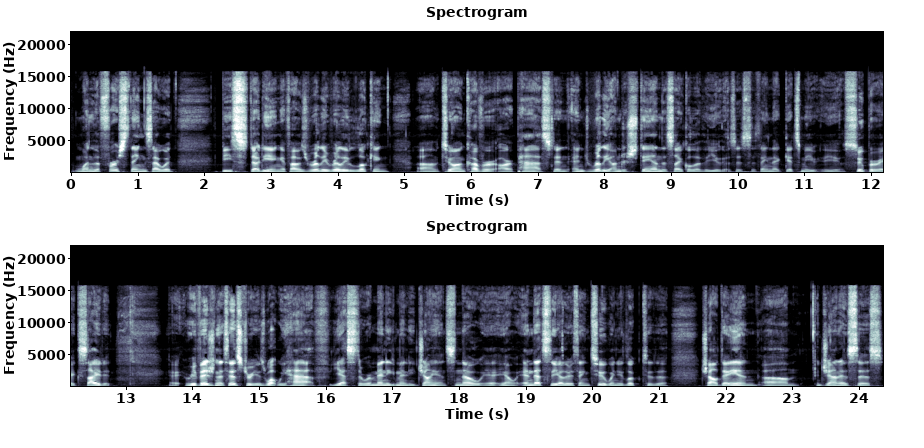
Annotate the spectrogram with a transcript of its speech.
one of the first things I would be studying if I was really really looking um, to uncover our past and and really understand the cycle of the yugas. It's the thing that gets me you know, super excited. Uh, revisionist history is what we have. Yes, there were many, many giants. No, uh, you know, and that's the other thing too. When you look to the Chaldean um, Genesis,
